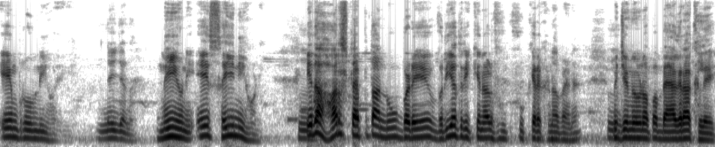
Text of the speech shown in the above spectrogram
ਇਹ ਇੰਪਰੂਵ ਨਹੀਂ ਹੋਏਗੀ। ਨਹੀਂ ਜਾਣਾ। ਨਹੀਂ ਹੋਣੀ ਇਹ ਸਹੀ ਨਹੀਂ ਹੋਣੀ। ਹੂੰ। ਇਹਦਾ ਹਰ ਸਟੈਪ ਤੁਹਾਨੂੰ ਬੜੇ ਵਧੀਆ ਤਰੀਕੇ ਨਾਲ ਫੂਕ ਫੂਕ ਕੇ ਰੱਖਣਾ ਪੈਣਾ। ਵੀ। ਜਿਵੇਂ ਹੁਣ ਆਪਾਂ ਬੈਗ ਰੱਖ ਲਏ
